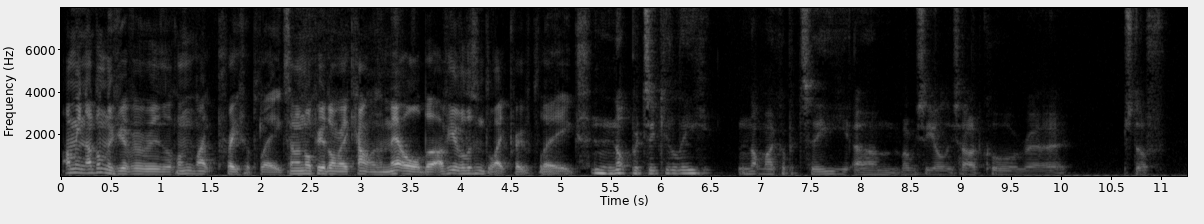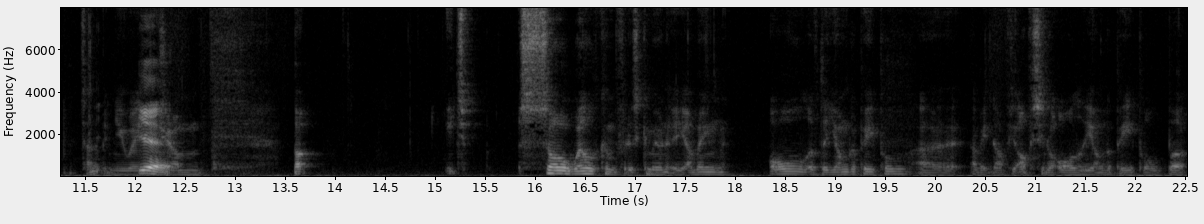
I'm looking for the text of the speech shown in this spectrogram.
I mean, I don't know if you've ever really listened like Pray for Plagues, and I know people don't really count as metal, but have you ever listened to like Pray for Plagues? Not particularly. Not my cup of tea. Um, obviously, all this hardcore uh, stuff, kind of new age. Yeah. Um, but it's so welcome for this community. I mean, all of the younger people. Uh, I mean, obviously not all of the younger people, but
